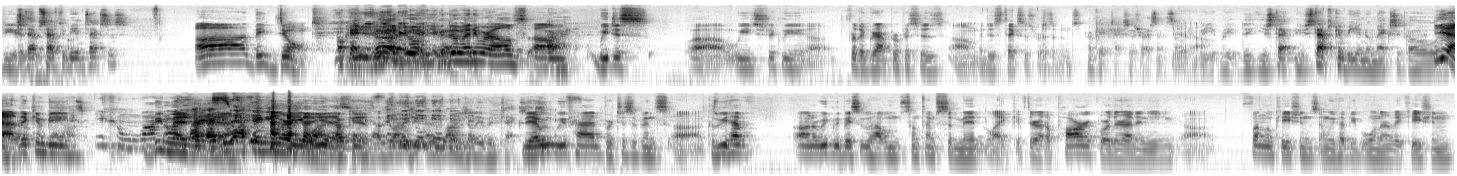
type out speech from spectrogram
Do your steps have to be in Texas? Uh, they don't. Okay, you, You can do them. You can do them anywhere else. Um, Alright. We just uh, we strictly uh, for the grant purposes. Um, it is Texas residents. Okay, Texas residents. Yeah. Okay, but you- but you- your step your steps can be in New Mexico. or Yeah, they else. can Okay, be- awesome. You can walk Be all measured, I. I can walk anywhere you want. Yes, okay, yes. as long as you as long as you live in Texas. Yeah, we, we've had participants because we have on a weekly basis, we have them sometimes submit like if they're at a park or they're at any uh, fun locations, and we've had people when they're on vacation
